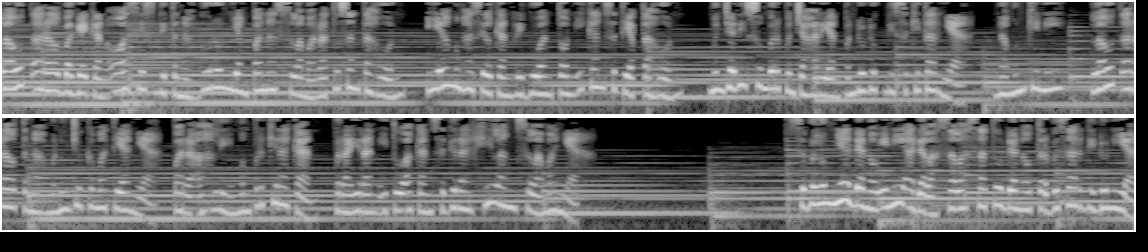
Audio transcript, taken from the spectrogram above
Laut Aral bagaikan oasis di tengah gurun yang panas selama ratusan tahun, ia menghasilkan ribuan ton ikan setiap tahun, menjadi sumber pencaharian penduduk di sekitarnya. Namun kini, Laut Aral tengah menuju kematiannya. Para ahli memperkirakan, perairan itu akan segera hilang selamanya. Sebelumnya danau ini adalah salah satu danau terbesar di dunia.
